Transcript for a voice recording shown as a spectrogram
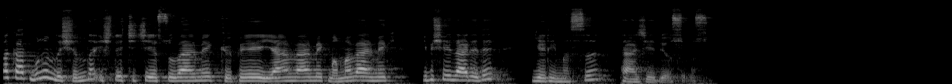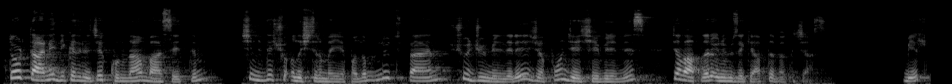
Fakat bunun dışında işte çiçeğe su vermek, köpeğe yem vermek, mama vermek gibi şeylerde de yariması tercih ediyorsunuz. Dört tane dikkat edilecek konudan bahsettim. Şimdi de şu alıştırmayı yapalım. Lütfen şu cümleleri Japonca'ya çeviriniz. Cevapları önümüzdeki hafta bakacağız. 1.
